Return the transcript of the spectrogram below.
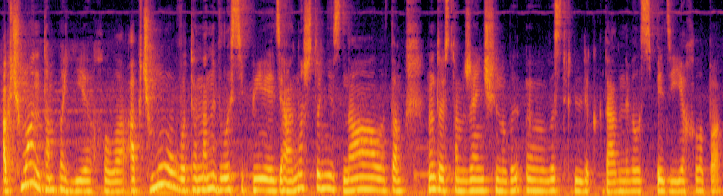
а почему она там поехала? А почему вот она на велосипеде? А она что не знала? Там, ну, то есть там женщину э, выстрелили, когда на велосипеде ехала по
